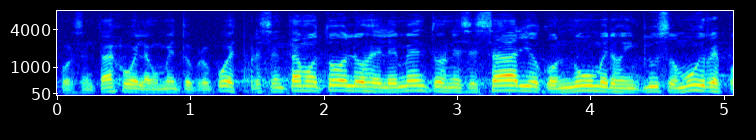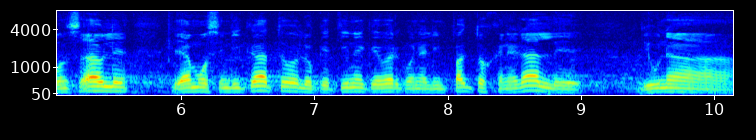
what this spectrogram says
porcentaje o el aumento propuesto. Presentamos todos los elementos necesarios, con números incluso muy responsables de ambos sindicatos, lo que tiene que ver con el impacto general de de una,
